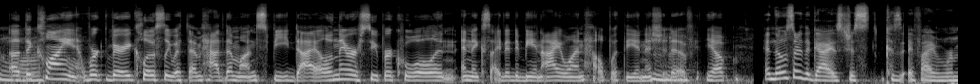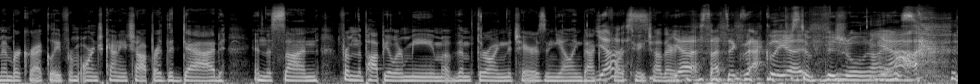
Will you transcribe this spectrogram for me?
uh, the client worked very closely with them, had them on speed dial, and they were super cool and, and excited to be in Iowa and help with the initiative. Yep. And those are the guys, just because if I remember correctly, from Orange County Chopper, the dad and the son from the popular meme of them throwing the chairs and yelling back and forth to each other. Yes, that's exactly just it. Just to visualize. Yeah.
